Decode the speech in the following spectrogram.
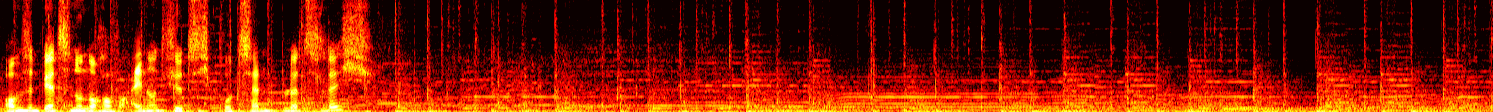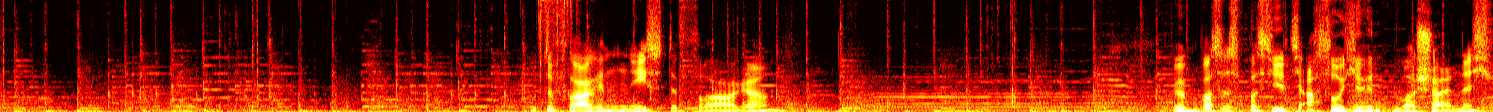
Warum sind wir jetzt nur noch auf 41% plötzlich? Gute Frage, nächste Frage. Irgendwas ist passiert. Ach so, hier hinten wahrscheinlich.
